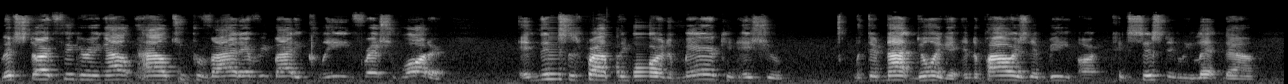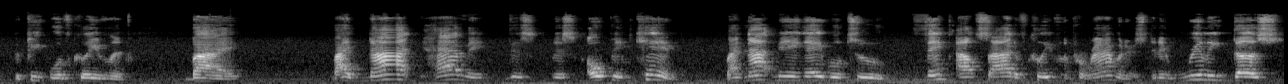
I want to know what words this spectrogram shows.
Let's start figuring out how to provide everybody clean, fresh water. And this is probably more an American issue but they're not doing it. And the powers that be are consistently let down the people of Cleveland by by not having this this open ken, by not being able to think outside of Cleveland parameters, and it really does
